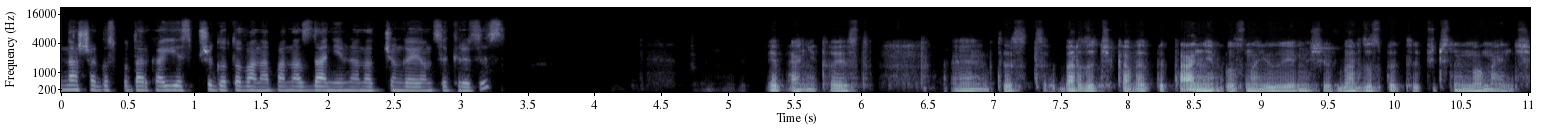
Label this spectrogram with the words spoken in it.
nasza gospodarka jest przygotowana pana zdaniem na nadciągający kryzys? Wie Pani, to jest, e, to jest bardzo ciekawe pytanie, bo znajdujemy się w bardzo specyficznym momencie.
